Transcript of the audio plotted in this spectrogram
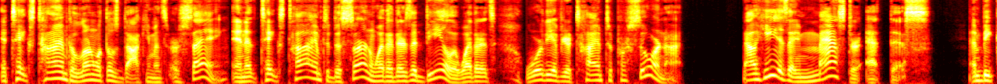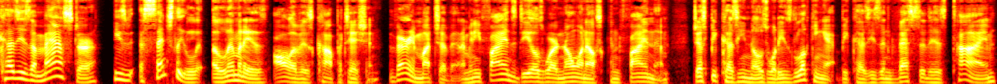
It takes time to learn what those documents are saying, and it takes time to discern whether there's a deal or whether it's worthy of your time to pursue or not. Now, he is a master at this. And because he's a master, he's essentially eliminated all of his competition, very much of it. I mean, he finds deals where no one else can find them just because he knows what he's looking at, because he's invested his time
